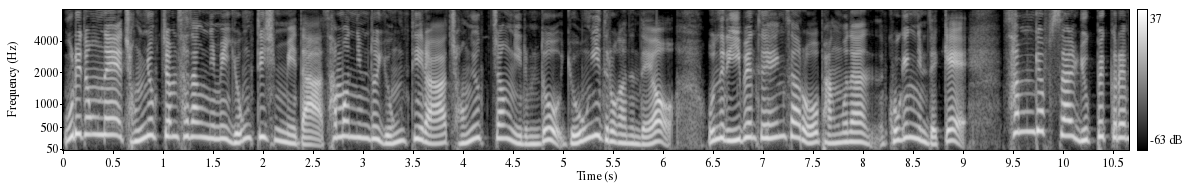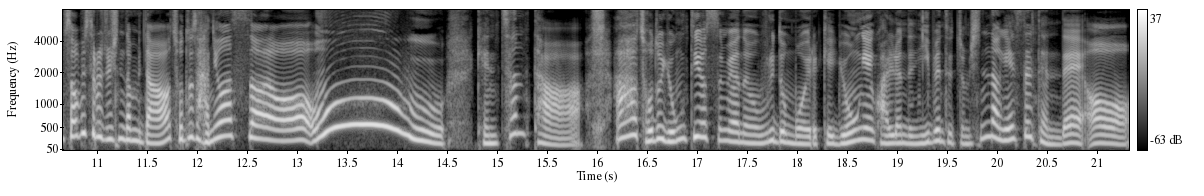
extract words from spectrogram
우리 동네 정육점 사장님이 용띠십니다. 사모님도 용띠라 정육점 이름도 용이 들어가는데요. 오늘 이벤트 행사로 방문한 고객님들께 삼겹살 600g 서비스로 주신답니다. 저도 다녀왔어요. 오, 괜찮다. 아, 저도 용띠였으면은 우리도 뭐 이렇게 용에 관련된 이벤트 좀 신나게 했을 텐데, 어,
